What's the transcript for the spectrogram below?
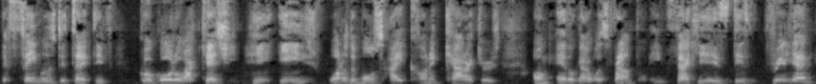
the famous detective Kogoro Akechi. He is one of the most iconic characters on Edogawa's Rampo. In fact, he is this brilliant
